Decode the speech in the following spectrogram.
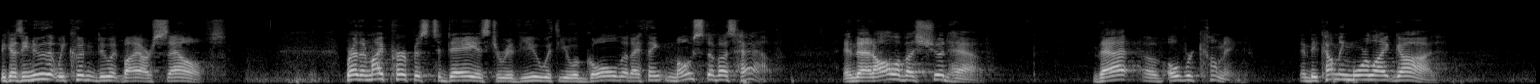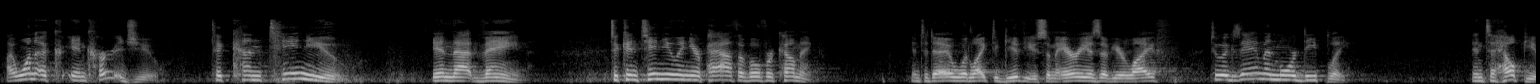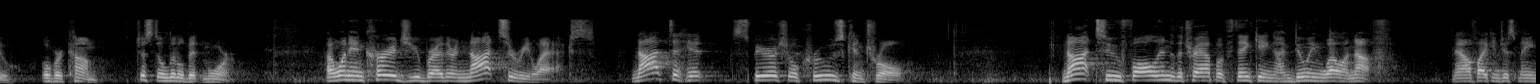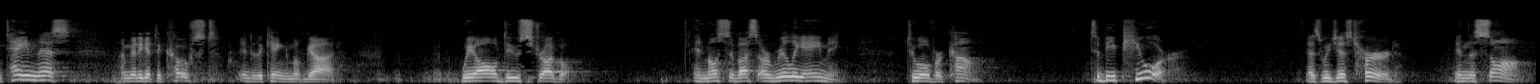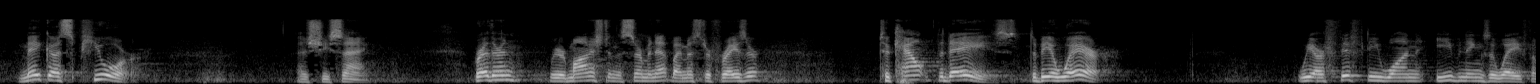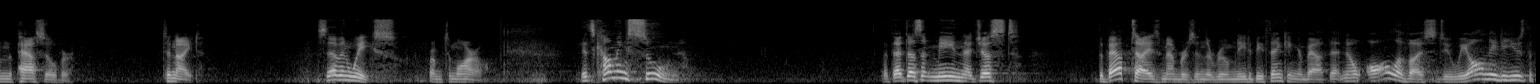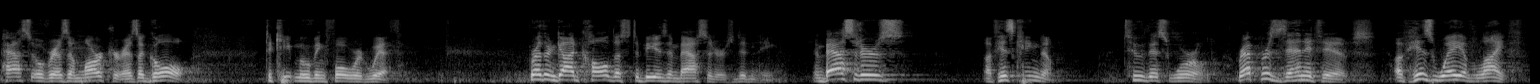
because He knew that we couldn't do it by ourselves. Brethren, my purpose today is to review with you a goal that I think most of us have, and that all of us should have that of overcoming and becoming more like God. I want to encourage you to continue in that vein, to continue in your path of overcoming. And today I would like to give you some areas of your life to examine more deeply and to help you overcome just a little bit more. I want to encourage you, brethren, not to relax, not to hit spiritual cruise control, not to fall into the trap of thinking, I'm doing well enough. Now, if I can just maintain this, I'm going to get to coast into the kingdom of God. We all do struggle. And most of us are really aiming to overcome, to be pure, as we just heard in the song. Make us pure, as she sang. Brethren, we were admonished in the sermonette by Mr. Fraser to count the days, to be aware. We are 51 evenings away from the Passover tonight. Seven weeks from tomorrow. It's coming soon. But that doesn't mean that just the baptized members in the room need to be thinking about that. No, all of us do. We all need to use the Passover as a marker, as a goal to keep moving forward with. Brethren, God called us to be His ambassadors, didn't He? ambassadors of his kingdom to this world, representatives of his way of life.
